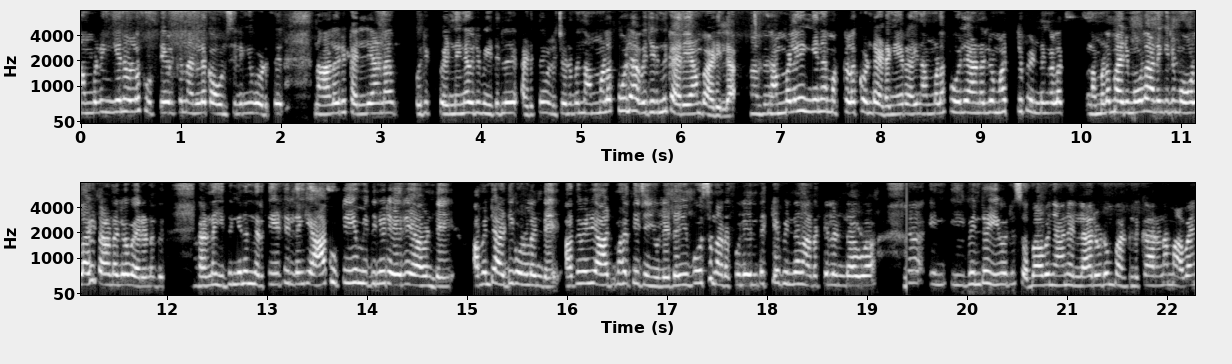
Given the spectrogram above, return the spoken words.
നമ്മൾ ഇങ്ങനെയുള്ള കുട്ടികൾക്ക് നല്ല കൗൺസിലിംഗ് കൊടുത്ത് നാളെ ഒരു കല്യാണം ഒരു പെണ്ണിനെ ഒരു വീട്ടിൽ അടുത്ത് വിളിച്ചോണ്ട് നമ്മളെ പോലെ അവരിന്ന് കരയാൻ പാടില്ല. നമ്മളെ ഇങ്ങനെ മക്കളെ കൊണ്ട് ഇടങ്ങേറായി. നമ്മളെ പോലെ ആണല്ലോ മറ്റു പെണ്ണുങ്ങളെ നമ്മുടെ മരുമോളാണെങ്കിലും മോളായിട്ടാണല്ലോ വരണത്. കാരണം ഇതിങ്ങനെ നിർത്തിയിട്ടില്ലെങ്കിൽ ആ കുട്ടിയും ഇതിനൊരു ഏരിയാവണ്ടേ അവന്റെ അടി കൊള്ളണ്ടേ? അതുവഴി ആത്മഹത്യ ചെയ്യൂലേ? ഡൈവോഴ്സ് നടക്കൂലേ? എന്തൊക്കെയാ പിന്നെ നടക്കലുണ്ടാവുക? ഇവന്റെ ഈ ഒരു സ്വഭാവം ഞാൻ എല്ലാവരോടും പറഞ്ഞു. കാരണം അവൻ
